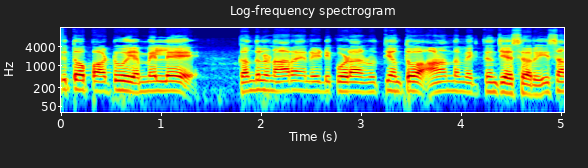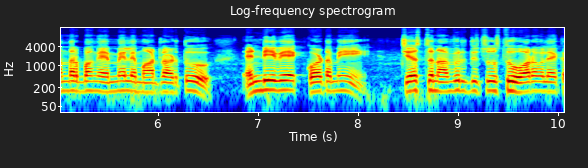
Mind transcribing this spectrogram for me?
వీటితో పాటు ఎమ్మెల్యే కందుల నారాయణ రెడ్డి కూడా నృత్యంతో ఆనందం వ్యక్తం చేశారు. ఈ సందర్భంగా ఎమ్మెల్యే మాట్లాడుతూ ఎన్డీవే కూటమి చేస్తున్న అభివృద్ధి చూస్తూ ఓరవలేక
